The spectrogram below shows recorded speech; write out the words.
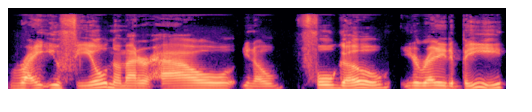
right you feel, no matter how you know full go you're ready to be,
